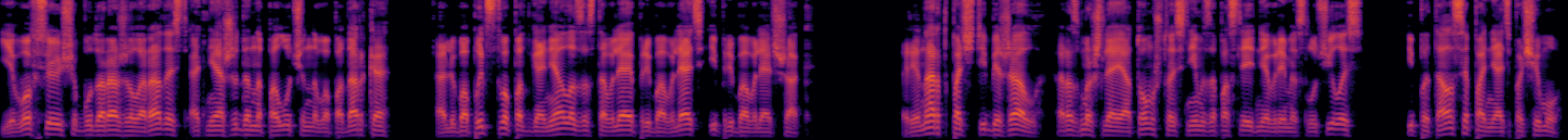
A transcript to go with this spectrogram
Его все еще будоражила радость от неожиданно полученного подарка, а любопытство подгоняло, заставляя прибавлять и прибавлять шаг. Ренард почти бежал, размышляя о том, что с ним за последнее время случилось, и пытался понять, почему.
